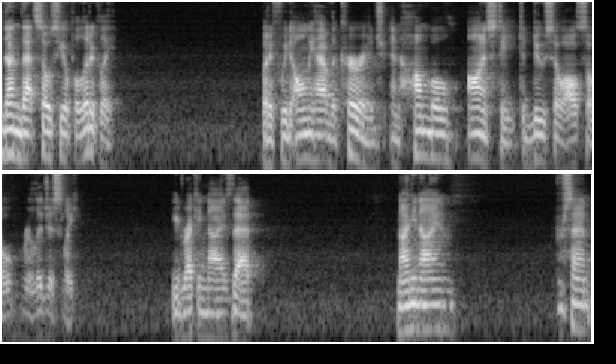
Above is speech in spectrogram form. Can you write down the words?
done that sociopolitically. But if we'd only have the courage and humble honesty to do so also religiously, you'd recognize that 99%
